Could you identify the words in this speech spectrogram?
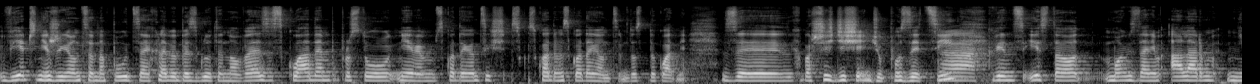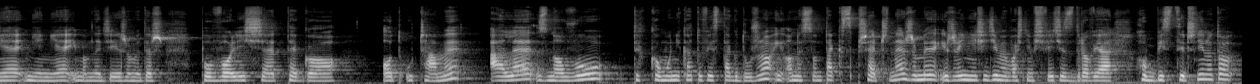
wiecznie żyjące na półce chleby bezglutenowe ze składem po prostu, nie wiem, składających, składem składającym, do, dokładnie, z chyba 60 pozycji. Tak. Więc jest to moim zdaniem alarm nie, nie, nie i mam nadzieję, że my też powoli się tego oduczamy, ale znowu tych komunikatów jest tak dużo i one są tak sprzeczne, że my, jeżeli nie siedzimy właśnie w świecie zdrowia hobbystycznie, no to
